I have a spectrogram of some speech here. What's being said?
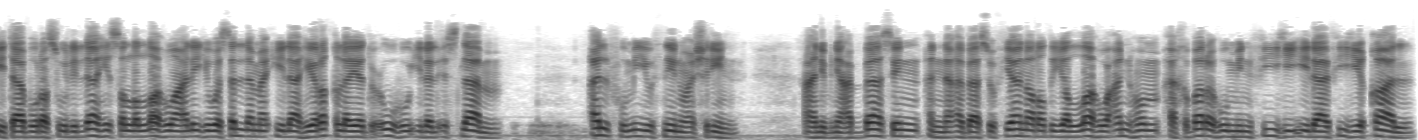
كتاب رسول الله صلى الله عليه وسلم إلى هرقل يدعوه إلى الإسلام. 1122 عن ابن عباس أن أبا سفيان رضي الله عنهم أخبره من فيه إلى فيه قال:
